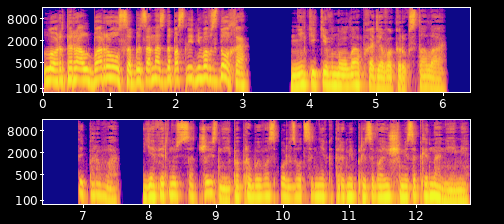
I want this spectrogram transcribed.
Лорд Рал боролся бы за нас до последнего вздоха. Ники кивнула, обходя вокруг стола. «Ты права. Я вернусь от жизни и попробую воспользоваться некоторыми призывающими заклинаниями».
